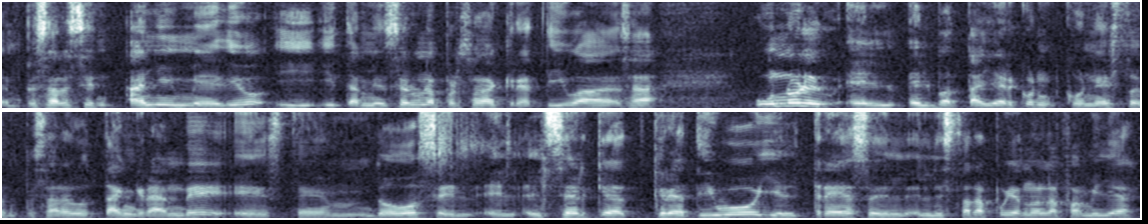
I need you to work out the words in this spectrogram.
empezar hace año y medio y, y también ser una persona creativa, o sea, uno, el, el, el batallar con, con, esto, empezar algo tan grande, este, dos, el, el, el ser creativo y el tres, el, estar apoyando a la familia,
